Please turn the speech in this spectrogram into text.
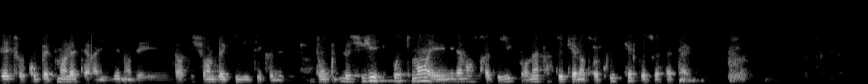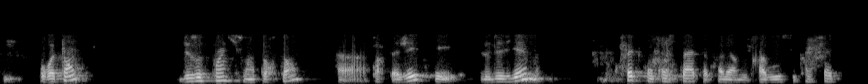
d'être complètement latéralisé dans, différentes activités économiques. Donc le sujet est hautement et éminemment stratégique pour n'importe quelle entreprise, quelle que soit sa taille. Pour autant, deux autres points qui sont importants à partager. C'est le deuxième, en fait, qu'on constate à travers nos travaux, c'est qu'en fait,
